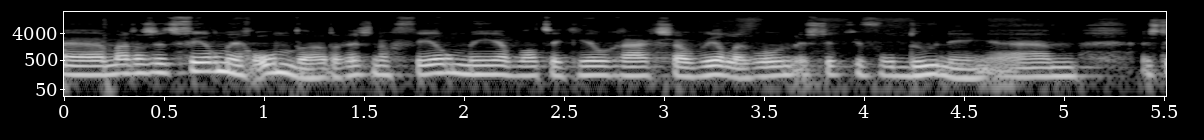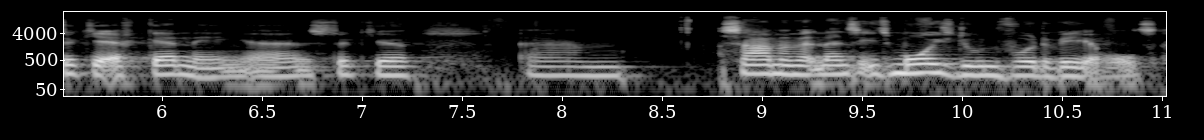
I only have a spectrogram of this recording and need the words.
Uh, maar er zit veel meer onder. Er is nog veel meer wat ik heel graag zou willen. Gewoon een stukje voldoening, um, een stukje erkenning, uh, een stukje. Um, samen met mensen iets moois doen voor de wereld.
